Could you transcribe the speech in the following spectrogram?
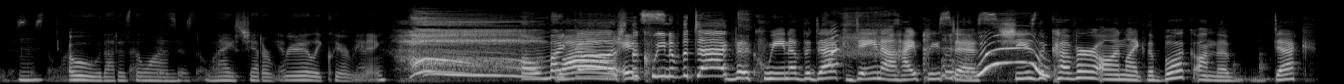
and this is the one. Oh, that is the one. this is the one. Nice. She had a Yep. really clear reading. oh my Wow, gosh, the queen of the deck. The queen of the deck, Dana, High Priestess. She's the cover on like the book on the deck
